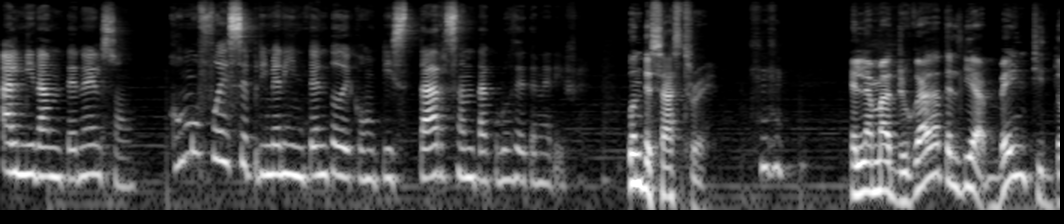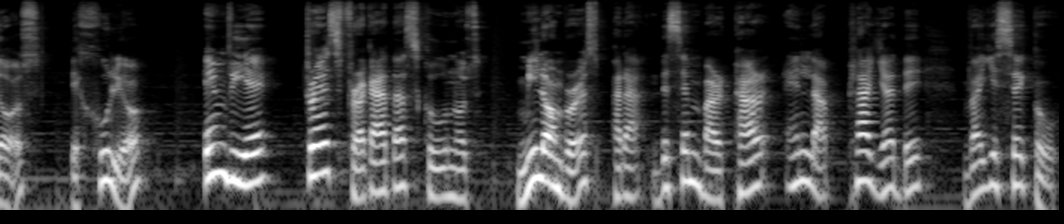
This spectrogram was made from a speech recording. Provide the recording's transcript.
Almirante Nelson, ¿cómo fue ese primer intento de conquistar Santa Cruz de Tenerife? Un desastre. en la madrugada del día 22 de julio, envié tres fragatas con unos mil hombres para desembarcar en la playa de Valle Seco,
